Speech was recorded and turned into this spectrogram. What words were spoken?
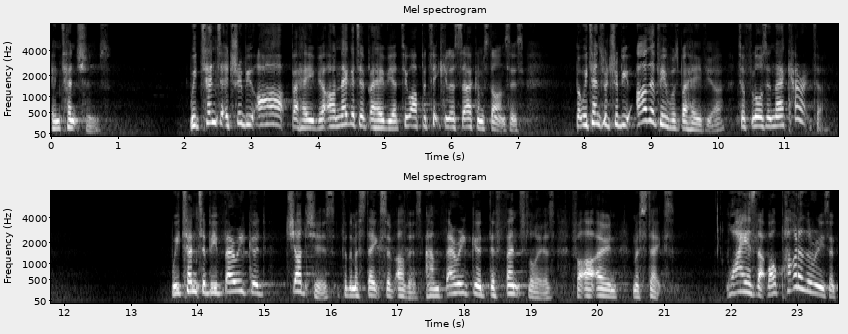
intentions. We tend to attribute our behavior, our negative behavior, to our particular circumstances. But we tend to attribute other people's behavior to flaws in their character. We tend to be very good judges for the mistakes of others and very good defense lawyers for our own mistakes. Why is that? Well, part of the reason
